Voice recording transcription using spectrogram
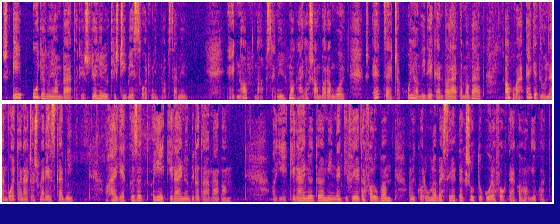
és épp ugyanolyan bátor és gyönyörű kis csibész volt, mint napszemű. Egy nap napszemű magányosan barangolt, és egyszer csak olyan vidéken találta magát, ahová egyedül nem volt tanácsos merészkedni, a hegyek között a jégkirálynő birodalmában. A jégkirálynőtől mindenki félt a faluban, amikor róla beszéltek, suttogóra fogták a hangjukat.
